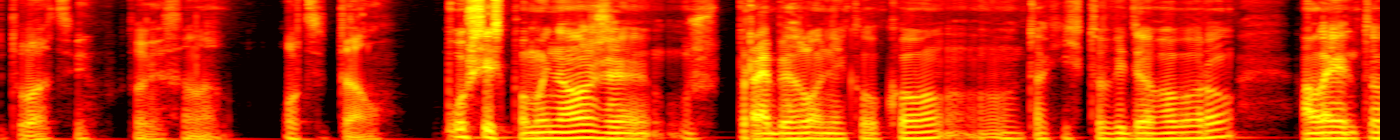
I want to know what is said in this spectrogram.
situácii, v ktorej sa ocital. Už si spomínal, že už prebehlo niekoľko takýchto videohovorov, ale je to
